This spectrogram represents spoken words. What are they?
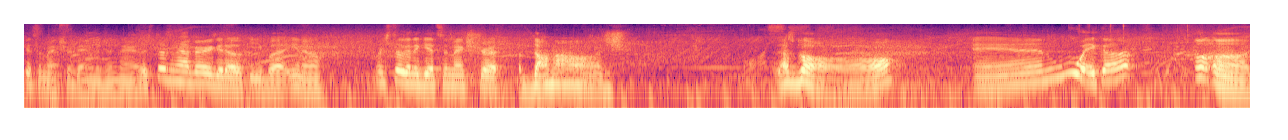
Get some extra damage in there. This doesn't have very good Oki, but you know, we're still gonna get some extra damage. Let's go. And wake up. Uh-uh.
